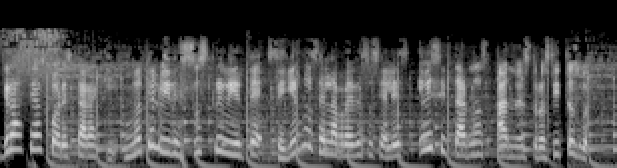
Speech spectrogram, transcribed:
Gracias por estar aquí. No te olvides suscribirte, seguirnos en las redes sociales y visitarnos a nuestros sitios web.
